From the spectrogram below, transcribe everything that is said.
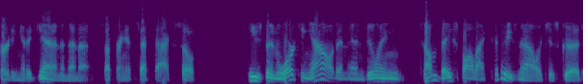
hurting it again and then uh, suffering a setback. So he's been working out and, and doing some baseball activities now, which is good.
